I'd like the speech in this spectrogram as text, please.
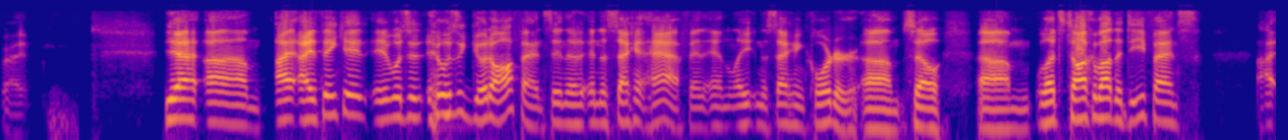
Right. Yeah, um, I, I think it, it was a it was a good offense in the in the second half and, and late in the second quarter. Um, so um, let's talk about the defense. I,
